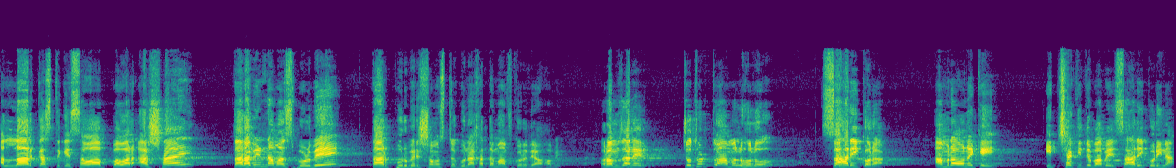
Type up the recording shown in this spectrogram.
আল্লাহর কাছ থেকে সওয়াব পাওয়ার আশায় তারাবির নামাজ পড়বে, তার পূর্বের সমস্ত গুনাহ খাতা মাফ করে দেওয়া হবে। রমজানের চতুর্থ আমল হলো সাহারি করা। আমরা অনেকে ইচ্ছাকৃতভাবে সাহারি করি না।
